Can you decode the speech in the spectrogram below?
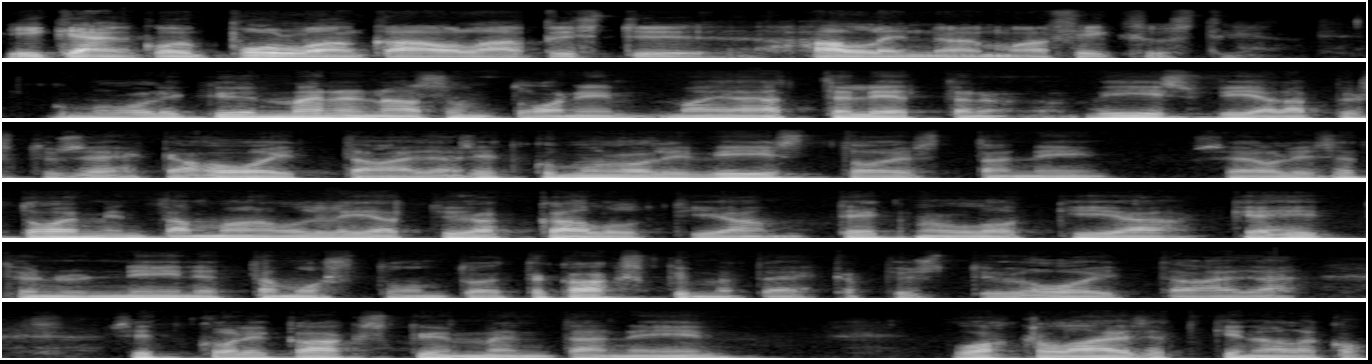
ikään kuin pullonkaulaa pystyy hallinnoimaan fiksusti? Kun mulla oli kymmenen asuntoa, niin mä ajattelin, että viisi vielä pystyisi ehkä hoitaa. Ja sitten kun mulla oli 15, niin se oli se toimintamalli ja työkalut ja teknologia kehittynyt niin, että musta tuntui, että 20 ehkä pystyy hoitaa. Ja sitten kun oli 20, niin vuokralaisetkin alkoi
